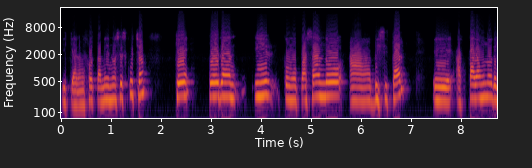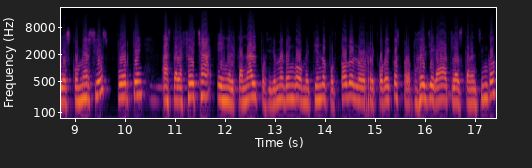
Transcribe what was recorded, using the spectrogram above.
y que a lo mejor también nos escucha, que puedan ir como pasando a visitar eh, a cada uno de los comercios, porque hasta la fecha en el canal, porque yo me vengo metiendo por todos los recovecos para poder llegar a Tlaxcalancingo,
